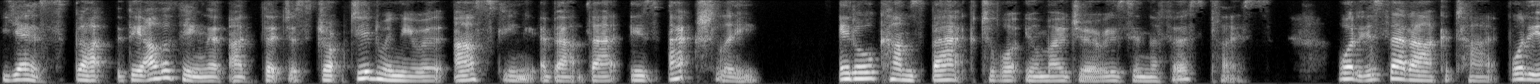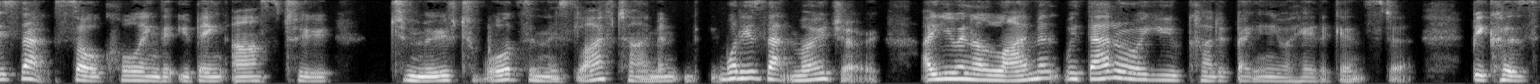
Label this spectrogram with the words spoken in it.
yes, but the other thing that I, that just dropped in when you were asking about that is actually it all comes back to what your mojo is in the first place. What is that archetype? What is that soul calling that you're being asked to to move towards in this lifetime? And what is that mojo? Are you in alignment with that or are you kind of banging your head against it? Because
